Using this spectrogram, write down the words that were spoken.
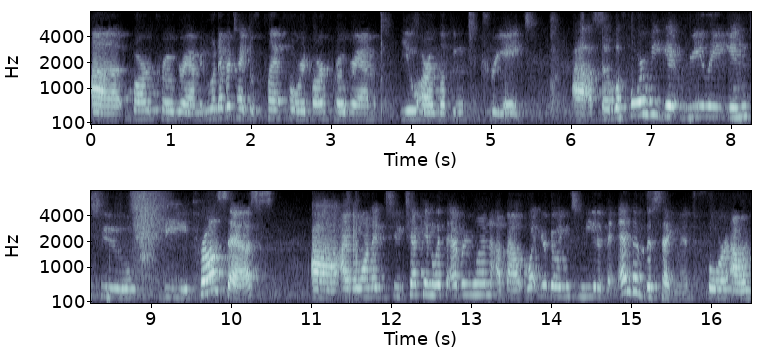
uh, bar program, in whatever type of plant forward bar program you are looking to create. Uh, so before we get really into the process, uh, I wanted to check in with everyone about what you're going to need at the end of the segment for our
